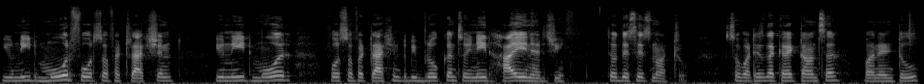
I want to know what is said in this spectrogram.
You need more force of attraction you need more force of attraction to be broken so you need high energy. So this is not true. So what is the correct answer? 1 and 2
